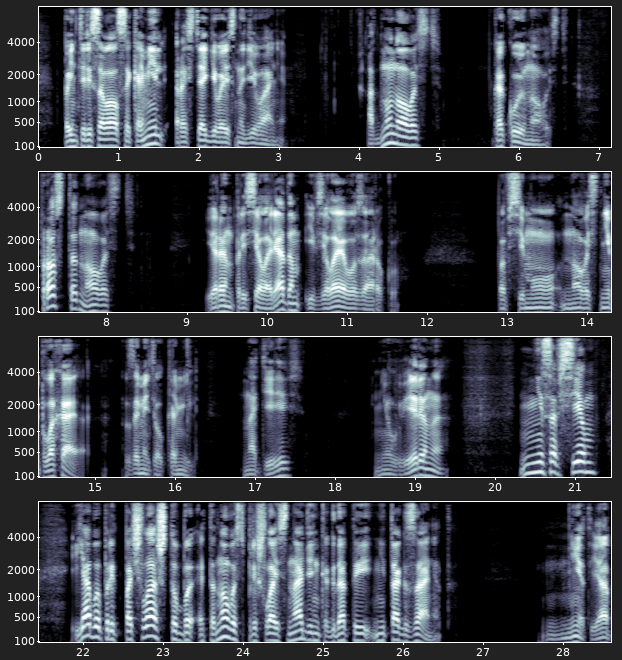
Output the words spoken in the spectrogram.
— поинтересовался Камиль, растягиваясь на диване. «Одну новость». «Какую новость?» «Просто новость». Ирен присела рядом и взяла его за руку. «По всему, новость неплохая», — заметил Камиль. «Надеюсь». «Не уверена». «Не совсем. Я бы предпочла, чтобы эта новость пришлась на день, когда ты не так занят». «Нет, я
